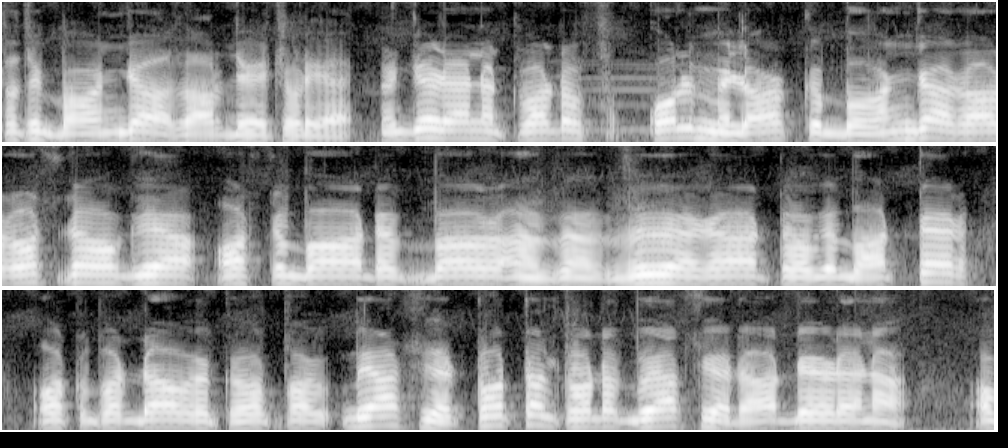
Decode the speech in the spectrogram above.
ਤੁਸੀਂ 52000 ਦੇ ਛੜਿਆ ਜਿਹੜਾ ਨਾ ਤੁਹਾਡਾ ਕੁੱਲ ਮਿਲਾ ਕੇ 52000 ਉਸ ਦਾ ਹੋ ਗਿਆ ਉਸ ਤੋਂ ਬਾਅਦ 20000 ਤੋਂ ਹੋ ਗਿਆ 72 ਉਸ ਤੋਂ ਬਾਅਦ ਹੋਵੇ ਤੋਂ ਪਰ 82 ਟੋਟਲ ਤੁਹਾਡਾ 82000 ਜਿਹੜਾ ਨਾ ਉਹ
